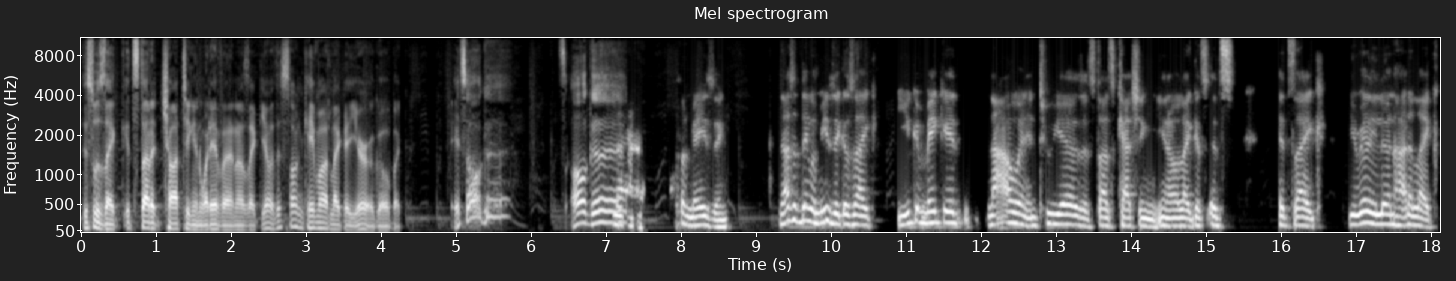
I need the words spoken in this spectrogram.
this was like it started charting and whatever, and I was like, yo, this song came out like a year ago, but it's all good. It's all good. Nah, that's amazing. And that's the thing with music is like you can make it now and in two years it starts catching, you know, like it's it's it's like you really learn how to like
